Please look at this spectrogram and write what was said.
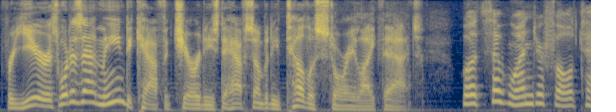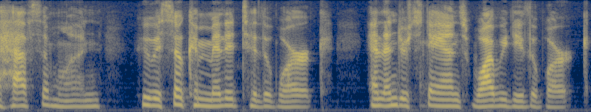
for years. What does that mean to Catholic charities to have somebody tell a story like that? Well, it's so wonderful to have someone who is so committed to the work and understands why we do the work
